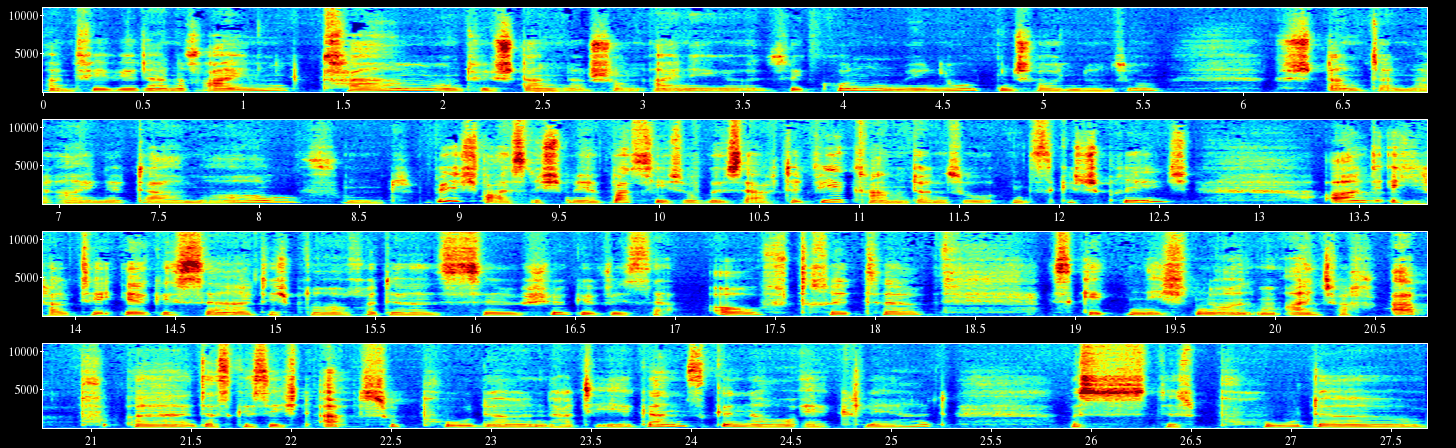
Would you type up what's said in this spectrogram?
Und wie wir dann reinkamen und wir standen da schon einige Sekunden, Minuten, schauten uns um, stand dann mal eine Dame auf und ich weiß nicht mehr, was sie so gesagt hat. Wir kamen dann so ins Gespräch und ich hatte ihr gesagt, ich brauche das für gewisse Auftritte. Es geht nicht nur um einfach ab, äh, das Gesicht abzupudern, hatte ihr ganz genau erklärt, was das Puder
